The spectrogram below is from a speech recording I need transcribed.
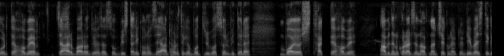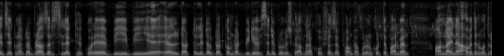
করতে হবে। চার বারো দুই তারিখ অনুযায়ী আঠারো থেকে বত্রিশ বছর ভিতরে বয়স থাকতে হবে। আবেদন করার জন্য আপনার যে কোনো একটা ডিভাইস থেকে যে কোনো একটা ব্রাউজার সিলেক্ট করে BBL dot Teletalk dot com dot BD ওয়েবসাইটে প্রবেশ করে আপনারা খুব সহজে ফর্মটা পূরণ করতে পারবেন। অনলাইনে আবেদনপত্র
